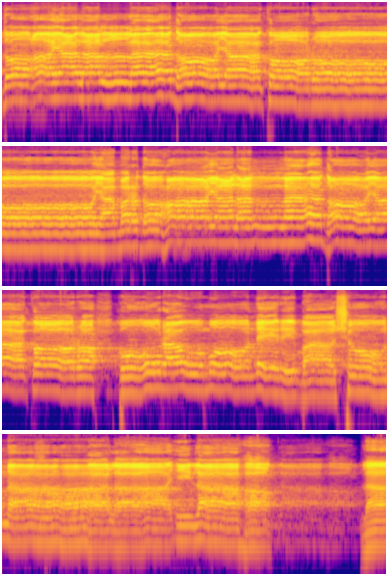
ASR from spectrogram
দয়াল দয়া কর, আমার দয়াল মনের বাসনা ইলাহা, লা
